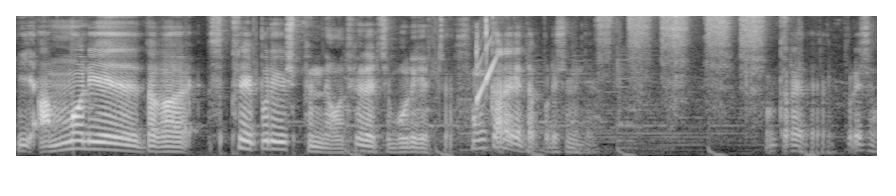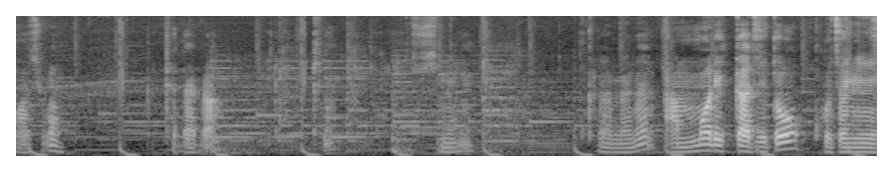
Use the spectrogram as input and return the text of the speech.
이 앞머리에다가 스프레이 뿌리고 싶은데 어떻게 될지 모르겠죠. 손가락에다 뿌리시면 돼요. 손가락에다가 뿌리셔가지고 이렇게 주시면 그러면은 앞머리까지도 고정이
